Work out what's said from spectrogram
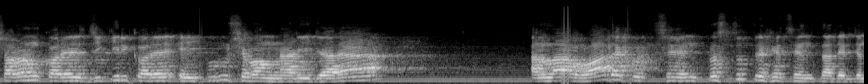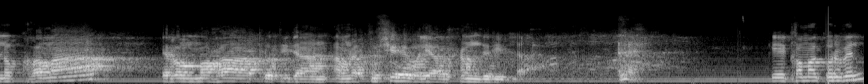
স্মরণ করে, জিকির করে, এই পুরুষ এবং নারী যারা আল্লাহ ওয়াদা করছেন, প্রস্তুত রেখেছেন, তাদের জন্য ক্ষমা এবং মহা প্রতিদান। আমরা খুশি হয়ে বলি, আলহামদুলিল্লাহ। কে ক্ষমা করবেন?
